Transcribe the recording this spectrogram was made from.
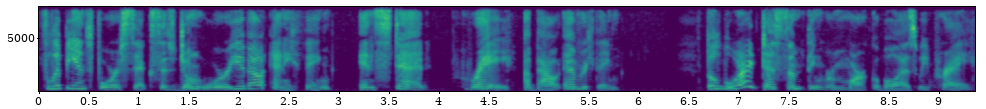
Philippians 4 6 says, Don't worry about anything. Instead, pray about everything. The Lord does something remarkable as we pray.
